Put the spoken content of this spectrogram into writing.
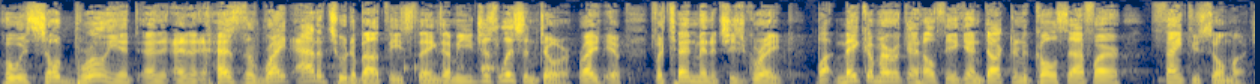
who is so brilliant and, and has the right attitude about these things. I mean, you just listen to her right here for 10 minutes. She's great. But Make America Healthy Again. Dr. Nicole Saphier, thank you so much.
